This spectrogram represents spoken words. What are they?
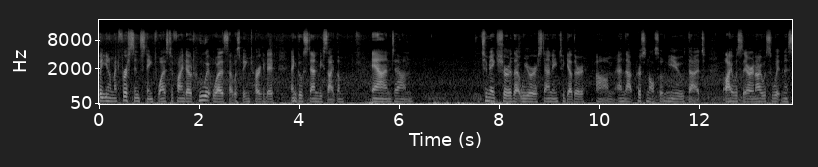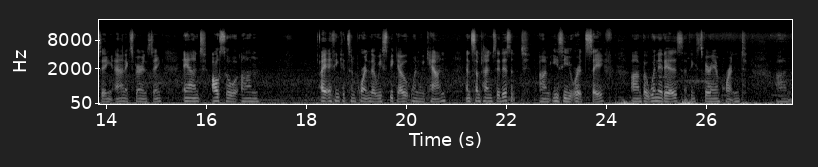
but you know, my first instinct was to find out who it was that was being targeted and go stand beside them and um, to make sure that we were standing together um, and that person also knew that I was there and I was witnessing and experiencing. And also, um, I, I, think it's important that we speak out when we can. And sometimes it isn't um, easy or it's safe. Um, but when it is, I think it's very important. Um,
